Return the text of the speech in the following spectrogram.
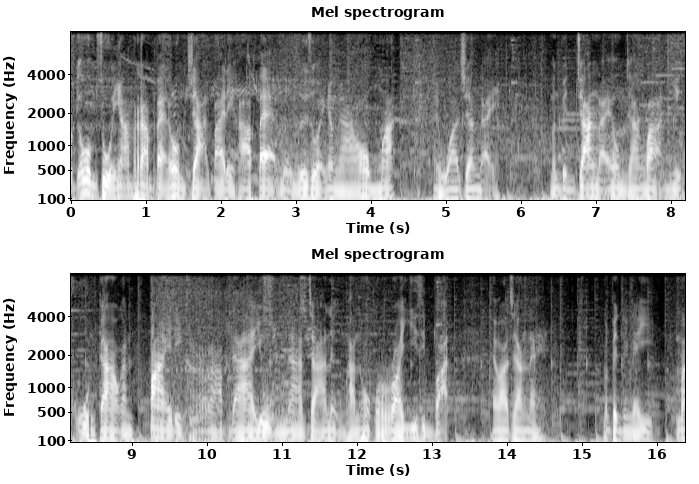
ดก็ผมสวยงามพระรามแปดแล้วผมจานไปเลยครับแปดหมุนสวยๆงามๆครับผมมาไม่ว่าจ้างไหนมันเป็นจ้างไหนผมจ้างว่านี้คูณ 9 กันไปดิครับ ได้อยู่นะจ้า1,620 บาทไม่ว่าจ้างไหน มันเป็นจังไหนอีก มา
